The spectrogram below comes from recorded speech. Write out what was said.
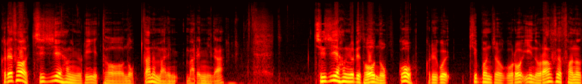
그래서 지지의 확률이 더 높다는 말입니다. 지지의 확률이 더 높고 그리고 기본적으로 이 노란색 선을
